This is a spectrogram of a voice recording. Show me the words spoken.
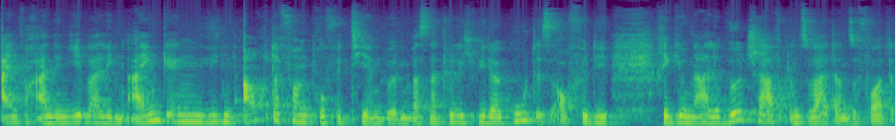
einfach an den jeweiligen Eingängen liegen, auch davon profitieren würden, was natürlich wieder gut ist, auch für die regionale Wirtschaft und so weiter und so fort.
